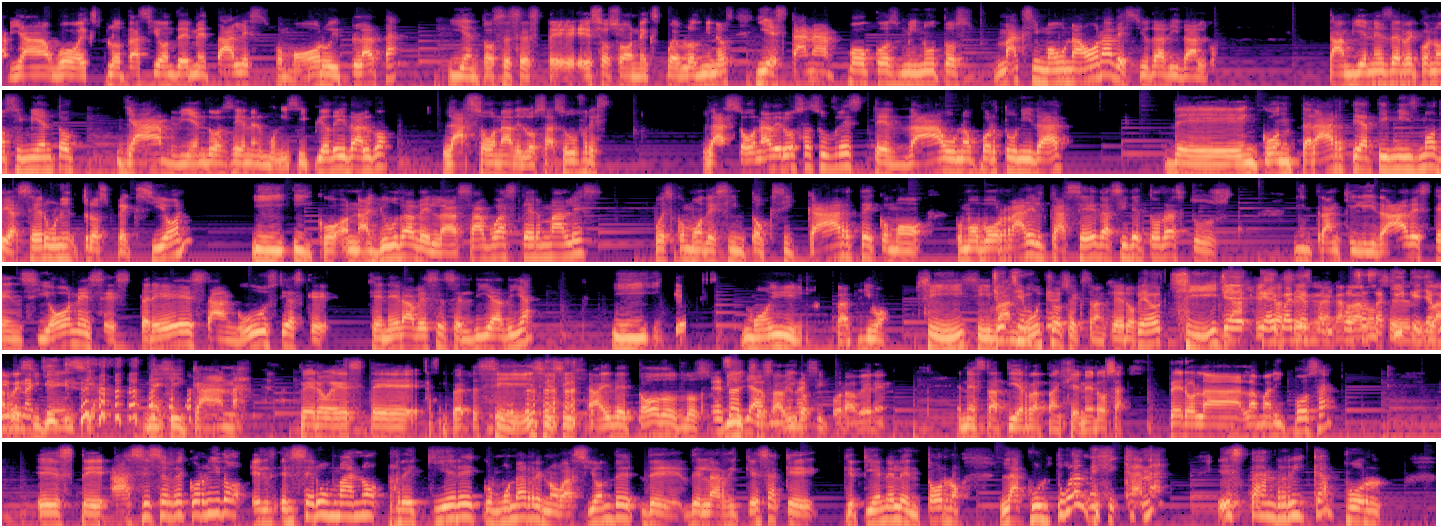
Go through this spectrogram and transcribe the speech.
había hubo explotación de metales como oro y plata, y entonces este, esos son ex pueblos mineros y están a pocos minutos, máximo una hora de Ciudad Hidalgo. También es de reconocimiento, ya viviéndose en el municipio de Hidalgo, la zona de los azufres. La zona de los azufres te da una oportunidad de encontrarte a ti mismo, de hacer una introspección y, con ayuda de las aguas termales, pues como desintoxicarte, como, como borrar el cassette así de todas tus intranquilidades, tensiones, estrés, angustias que genera a veces el día a día. Y es muy relativo. Sí, sí, van muchos extranjeros. Veo sí, que, hay varias mariposas aquí que ya viven aquí. mexicana. Pero este, sí, sí, sí, hay de todos los bichos habidos y por haber en, en, esta tierra tan generosa. Pero la, la mariposa, este, hace ese recorrido. El, el, ser humano requiere como una renovación de, de, de la riqueza que, que tiene el entorno. La cultura mexicana es tan rica por,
